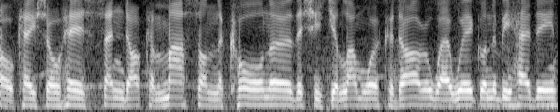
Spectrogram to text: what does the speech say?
Okay, so here's Sendok Emas on the corner. This is Jalan Werkudara where we're going to be heading.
